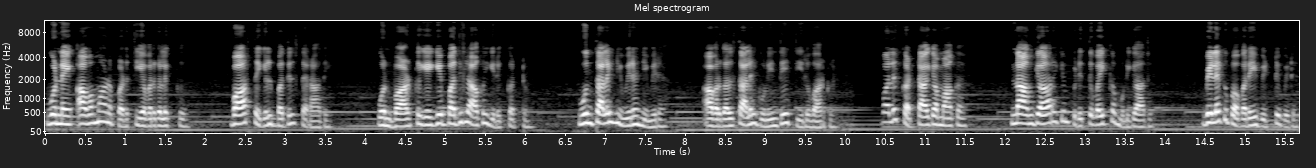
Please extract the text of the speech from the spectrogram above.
உன்னை அவமானப்படுத்தியவர்களுக்கு வார்த்தையில் பதில் தராதே. உன் வாழ்க்கையே பதிலாக இருக்கட்டும். உன் தலை நிமிர நிமிர அவர்கள் தலை குனிந்தே தீருவார்கள். வலுக்கட்டாயமாக நாம் யாரையும் பிடித்து வைக்க முடியாது. விலகுபவரை விட்டுவிடு.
